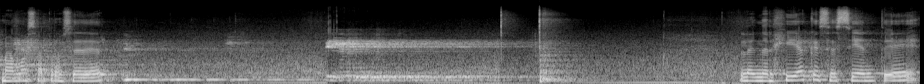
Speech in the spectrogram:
Vamos a proceder. La energía que se siente,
